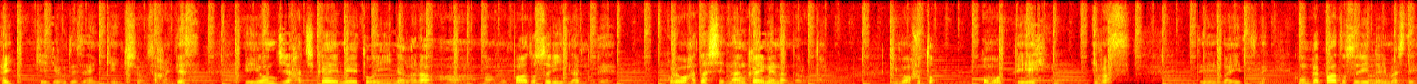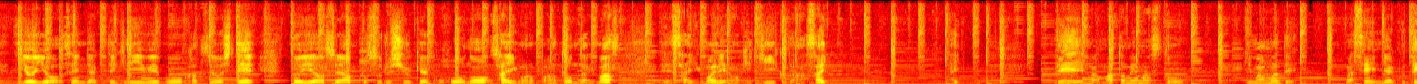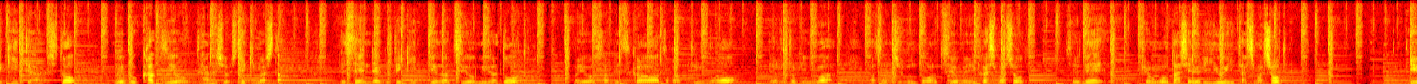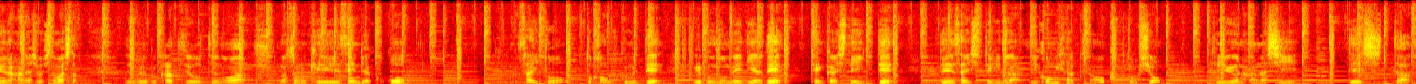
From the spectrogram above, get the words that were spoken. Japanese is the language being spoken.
はい、計画デザイン研究所の酒井です。えー48回目と言いながら、あーまあもうパート3になるので、これは果たして何回目なんだろうと、今ふと思っています。で、まあいいですね。今回パート3になりまして、いよいよ戦略的にウェブを活用して問い合わせをアップする集客法の最後のパートになります。えー最後までお聞きください。はい。で、まあ、まとめますと、今までまあ、戦略的って話とウェブ活用って話をしてきました。で戦略的っていうのは強みがどうとか、まあ、要は差別化とかっていうのをやるときには、まあ、その自分とこの強みを生かしましょうと。それで競合他社より優位に立ちましょうと。いうような話をしてました。でウェブ活用っていうのは、まあ、その経営戦略をサイトとかを含めてウェブのメディアで展開していってで最終的には見込み客さんを獲得しようっていうような話でした。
